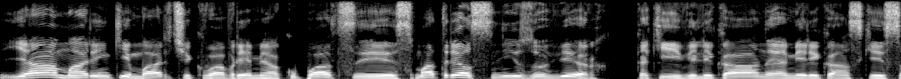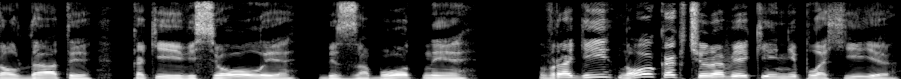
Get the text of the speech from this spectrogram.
Я, маленький мальчик, во время оккупации смотрел снизу вверх, какие великаны американские солдаты, какие веселые, беззаботные. Враги, но как человеки неплохие,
